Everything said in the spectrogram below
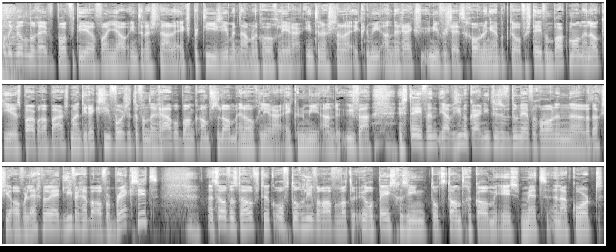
Want ik wilde nog even profiteren van jouw internationale expertise. Je bent namelijk hoogleraar internationale economie aan de Rijksuniversiteit Groningen. Heb ik het over Steven Brakman. En ook hier is Barbara Baarsma, directievoorzitter van de Rabobank Amsterdam en hoogleraar economie aan de UVA. En Steven, ja, we zien elkaar niet, dus we doen even gewoon een uh, redactieoverleg. Wil jij het liever hebben over Brexit, het zoveelste hoofdstuk, of toch liever over wat er Europees gezien tot stand gekomen is met een akkoord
